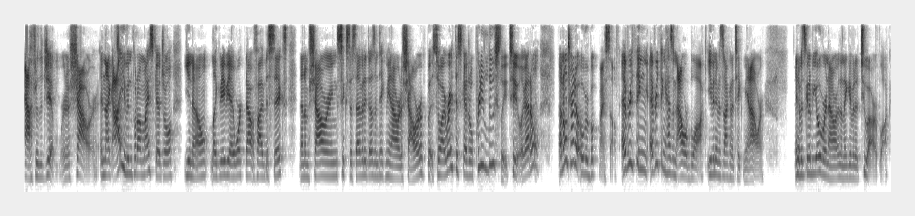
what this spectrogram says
after the gym. We're gonna shower. And like I even put on my schedule, you know, like maybe I worked out five to six, then I'm showering six to seven. It doesn't take me an hour to shower. But so I write the schedule pretty loosely too. Like I don't I don't try to overbook myself. Everything, everything has an hour block, even if it's not gonna take me an hour. And if it's gonna be over an hour, then I give it a two hour block.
